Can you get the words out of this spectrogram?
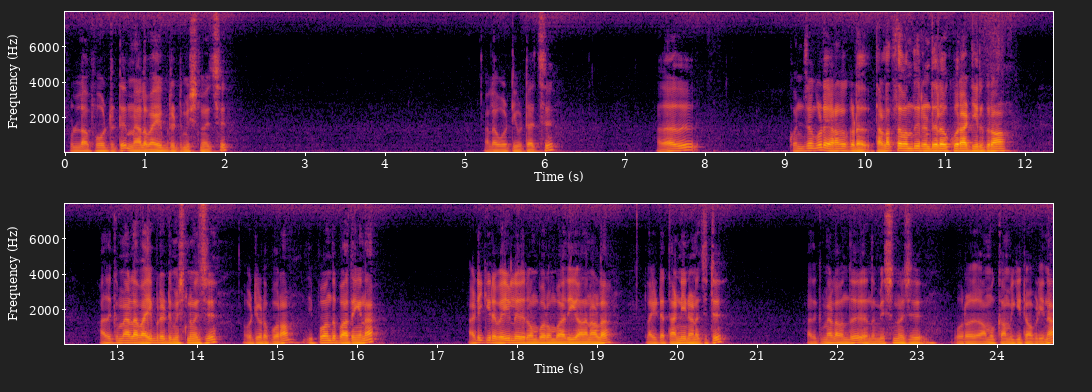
ஃபுல்லாக போட்டுட்டு மேலே வைப்ரேட் மிஷின் வச்சு நல்லா ஓட்டி விட்டாச்சு. அதாவது கொஞ்சம் கூட இறங்கக்கூடாது. தளத்தை வந்து ரெண்டு தடவை கூராட்டி இருக்கிறோம். அதுக்கு மேலே வைப்ரேட் மிஷின் வச்சு ஓட்டி விட போகிறோம் இப்போ வந்து பார்த்திங்கன்னா அடிக்கிற வெயில் ரொம்ப ரொம்ப அதிகம். அதனால் லைட்டாக தண்ணி நினச்சிட்டு அதுக்கு மேலே வந்து அந்த மிஷின் வச்சு ஒரு அமுக்கு அமுக்கிட்டோம் அப்படின்னா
